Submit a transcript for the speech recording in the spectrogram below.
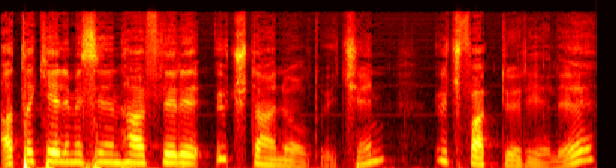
Ata kelimesinin harfleri 3 tane olduğu için 3 faktöriyeli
